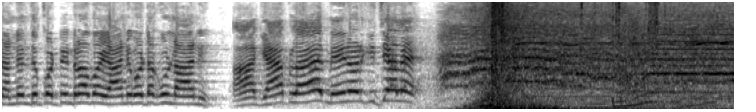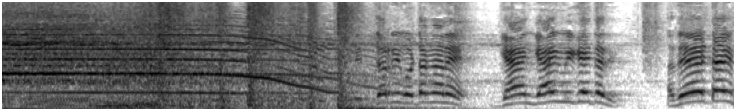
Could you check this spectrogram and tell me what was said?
నన్నెందుకు కొట్టిండ్రు రాబాయ్ ఆడిని కొట్టకుండా అని. ఆ గ్యాప్ లా మెయిన్ ఇచ్చేయాలే. ఇచ్చేయాలి ఇద్దరిని కొట్టంగానే గ్యాంగ్ గ్యాంగ్ వీక్ అవుతుంది. అదే టైం.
